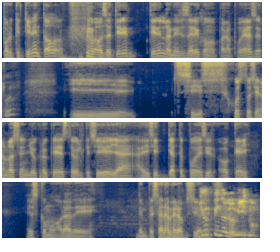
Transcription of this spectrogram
porque tienen todo, o sea, tienen, tienen lo necesario como para poder hacerlo y si justo si no lo hacen, yo creo que este o el que sigue ya, ahí sí ya te puedo decir, ok, es como hora de, de empezar a ver opciones. Yo opino lo mismo.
